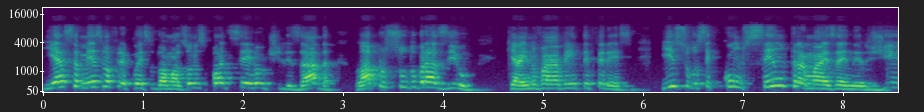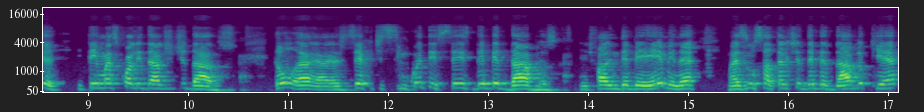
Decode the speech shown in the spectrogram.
E essa mesma frequência do Amazonas pode ser reutilizada lá para o sul do Brasil, que aí não vai haver interferência. Isso você concentra mais a energia e tem mais qualidade de dados. Então, é, é cerca de 56 dBWs. A gente fala em dBm, né? Mas um satélite é dBW, que é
